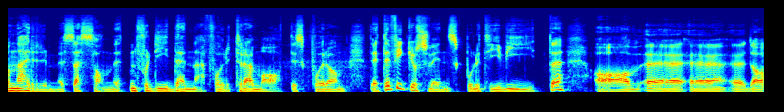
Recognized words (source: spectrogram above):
å nærme seg sannheten, fordi den er for traumatisk for han. Dette fikk jo svensk politi vite av eh, eh, da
